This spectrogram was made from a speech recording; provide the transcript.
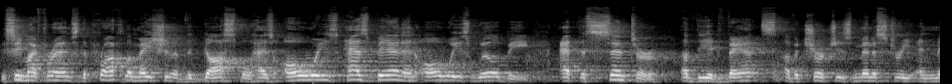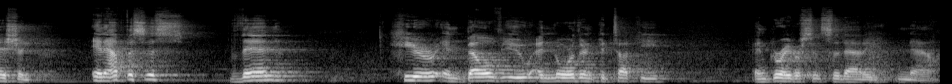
You see, my friends, the proclamation of the gospel has always has been and always will be at the center of the advance of a church's ministry and mission. In Ephesus, then, here in Bellevue and northern Kentucky, and greater Cincinnati now.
